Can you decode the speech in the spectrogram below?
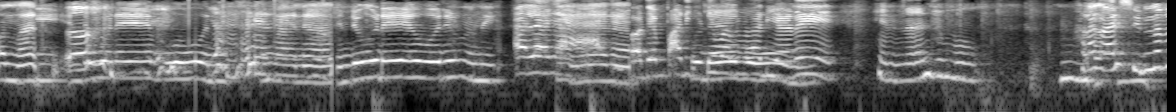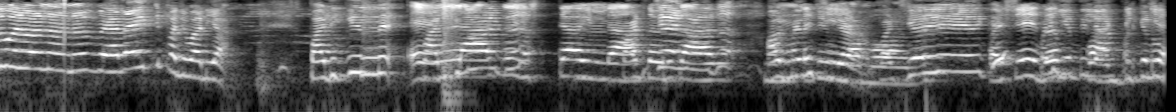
ഒന്നാം എന്റെ കൂടെ എന്റെ പഠിക്കുന്ന പരിപാടിയാണ് ഇന്നത്തെ പരിപാടിയാണ് വെറൈറ്റി പരിപാടിയാ. പഠിക്കുന്ന പക്ഷേ ഇത് പഠിക്കാൻ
